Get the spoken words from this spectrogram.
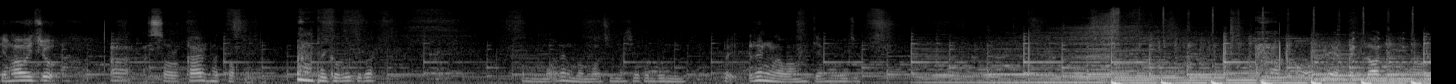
Yang oi chu a sorkar na tok. Pe ko tu ba. Mo dang mà mo chu ma chu ka bun vậy răng tiếng hơi chứ ổn để bệnh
